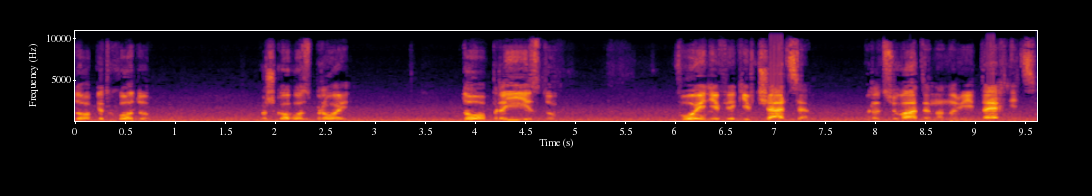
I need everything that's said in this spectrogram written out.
до підходу важкого озброєння, до приїзду воїнів, які вчаться працювати на новій техніці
